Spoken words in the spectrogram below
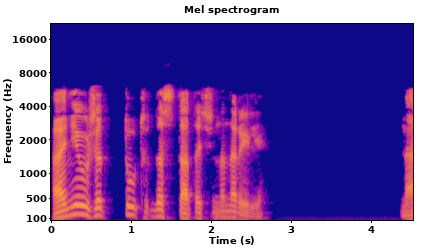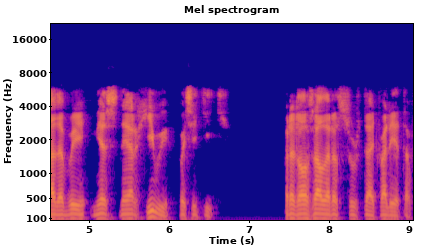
они уже тут достаточно нарыли. «Надо бы местные архивы посетить», — продолжал рассуждать Валетов.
